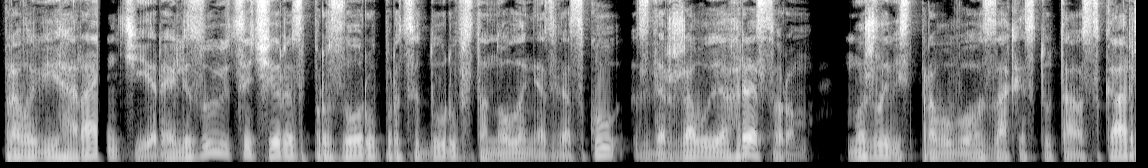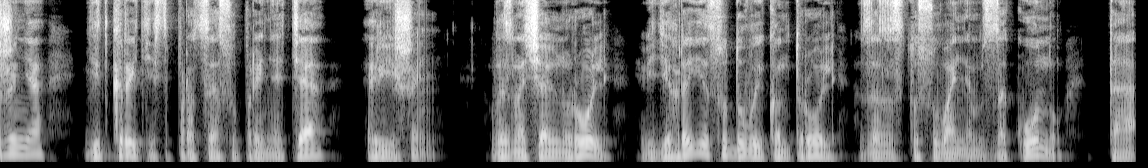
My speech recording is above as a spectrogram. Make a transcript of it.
Правові гарантії реалізуються через прозору процедуру встановлення зв'язку з державою-агресором, можливість правового захисту та оскарження, відкритість процесу прийняття рішень. Визначальну роль відіграє судовий контроль за застосуванням закону та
